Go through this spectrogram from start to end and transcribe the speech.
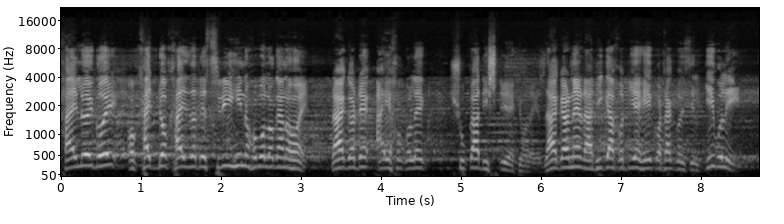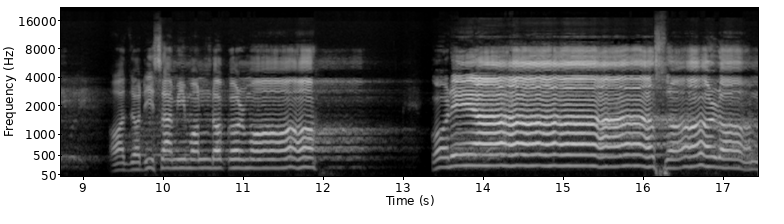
ঠাইলৈ গৈ অখাদ্য খাই যাতে শ্ৰীহীন হ'ব লগা নহয়, তাৰ আগতে আইসকলে চোকা দৃষ্টি ৰাখিব লাগে। যাৰ কাৰণে ৰাধিকা সতীয়ে সেই কথা কৈছিল। কি বুলি? অ যদি স্বামী মন্দ কৰ্ম কৰে আচৰণ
